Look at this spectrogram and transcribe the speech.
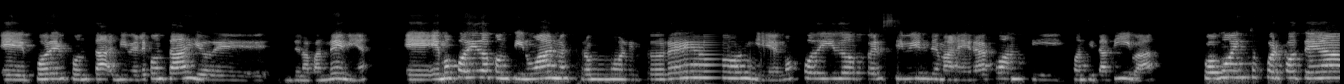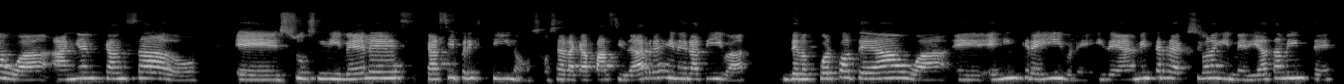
eh, por el nivel de contagio de, de la pandemia, eh, hemos podido continuar nuestros monitoreos y hemos podido percibir de manera cuantitativa cómo estos cuerpos de agua han alcanzado eh, sus niveles casi pristinos, o sea, la capacidad regenerativa de los cuerpos de agua eh, es increíble. Y realmente reaccionan inmediatamente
